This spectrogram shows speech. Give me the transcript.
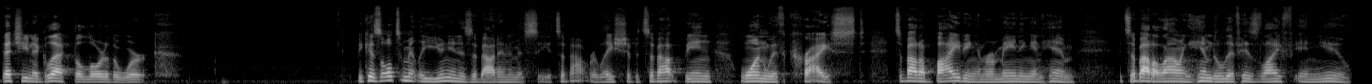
that you neglect the Lord of the work. Because ultimately, union is about intimacy. It's about relationship. It's about being one with Christ. It's about abiding and remaining in Him. It's about allowing Him to live His life in you.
